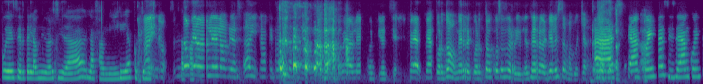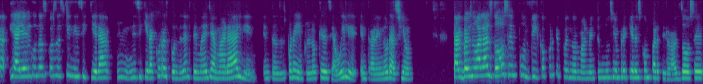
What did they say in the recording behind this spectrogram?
puede ser de la universidad, la familia, porque Ay, no, No me hable de la universidad. Ay, no, qué cosas No me hable de la universidad. Me, acordó, me recortó cosas horribles, me revolvió el estómago. Ya. Ah, se dan cuenta, sí se dan cuenta. Y hay algunas cosas que ni siquiera, ni siquiera corresponden al tema de llamar a alguien. Entonces, por ejemplo, lo que decía Willy, entrar en oración. Tal vez no a las 12 en puntico, porque pues normalmente uno siempre quiere compartir las 12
